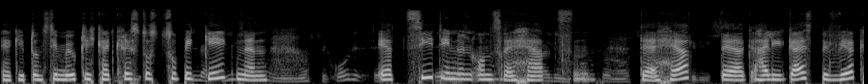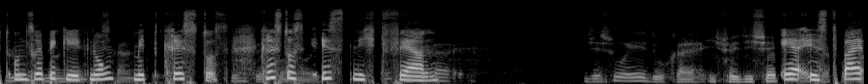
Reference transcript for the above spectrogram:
Er gibt uns die Möglichkeit, Christus zu begegnen. Er zieht ihn in unsere Herzen. Der, Herr, der Heilige Geist bewirkt unsere Begegnung mit Christus. Christus ist nicht fern. Er ist bei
